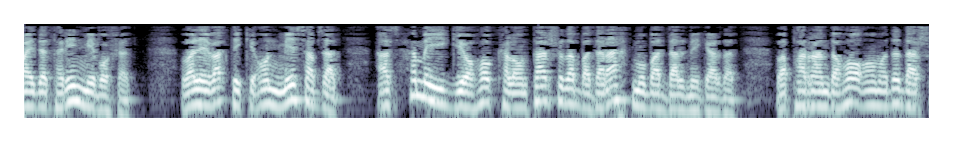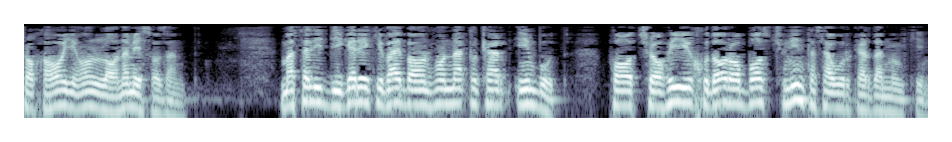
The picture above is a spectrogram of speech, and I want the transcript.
майдатарин мебошад вале вақте ки он месабзад аз ҳамаи гиёҳҳо калонтар шуда ба дарахт мубаддал мегардад ва паррандаҳо омада дар шохаҳои он лона месозанд. Масали дигаре ки вай ба онҳо нақл кард ин буд. Подшоҳии худоро боз чунин тасаввур кардан мумкин.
